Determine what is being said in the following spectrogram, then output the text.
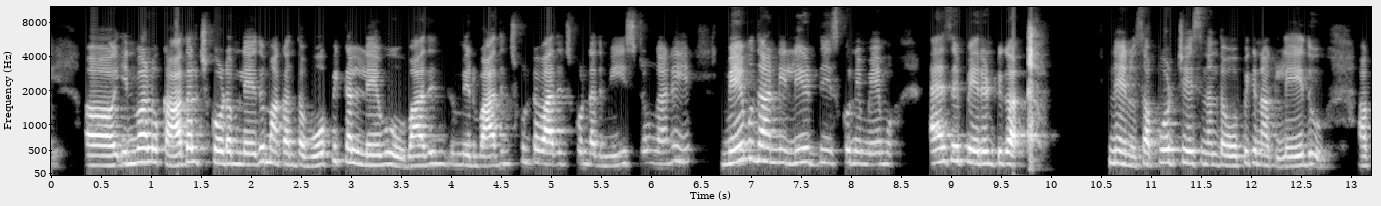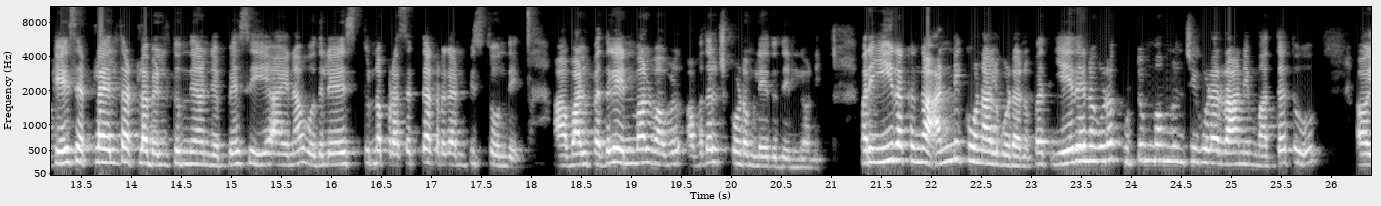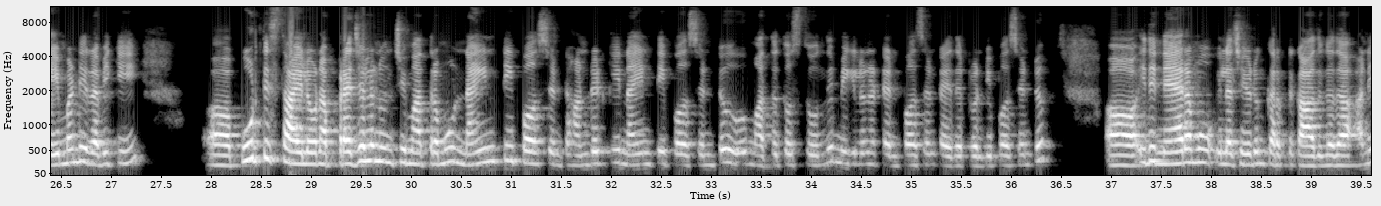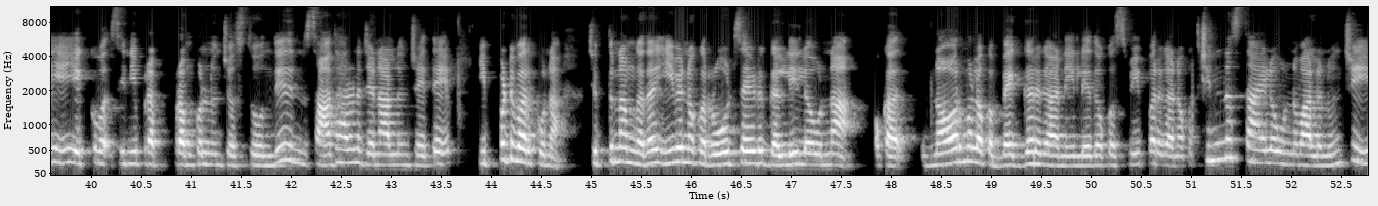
ఇన్వాల్వ్ కాదలుచుకోవడం లేదు. మాకు అంత ఓపికలు లేవు. వాది మీరు వాదించుకుంటే వాదించుకుంటే అది మీ ఇష్టం కానీ మేము దాన్ని లీడ్ తీసుకుని మేము యాజ్ ఏ పేరెంట్గా నేను సపోర్ట్ చేసినంత ఓపిక నాకు లేదు. ఆ కేసు ఎట్లా వెళ్తే అట్లా వెళ్తుంది అని చెప్పేసి ఆయన వదిలేస్తున్న ప్రసక్తి అక్కడ కనిపిస్తోంది. ఆ వాళ్ళు పెద్దగా ఇన్వాల్వ్ అవదలుచుకోవడం లేదు దీనిలోని. మరి ఈ రకంగా అన్ని కోణాలు కూడాను ప్రతి- ఏదైనా కూడా కుటుంబం నుంచి కూడా రాని మద్దతు ఏమండి రవికి పూర్తి స్థాయిలో ఉన్న ప్రజల నుంచి మాత్రము నైంటీ పర్సెంట్ హండ్రెడ్కి నైంటీ పర్సెంట్ మద్దతు వస్తుంది మిగిలిన టెన్ పర్సెంట్ అయితే ట్వంటీ పర్సెంట్ ఇది నేరము ఇలా చేయడం కరెక్ట్ కాదు కదా అని ఎక్కువ సినీ ప్ర ప్రముఖుల నుంచి వస్తుంది. సాధారణ జనాల నుంచి అయితే ఇప్పటి వరకున చెప్తున్నాం కదా ఈవెన్ ఒక రోడ్ సైడ్ గల్లీలో ఉన్న ఒక నార్మల్ ఒక బెగ్గర్ కానీ లేదా ఒక స్వీపర్ కానీ ఒక చిన్న స్థాయిలో ఉన్న వాళ్ళ నుంచి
